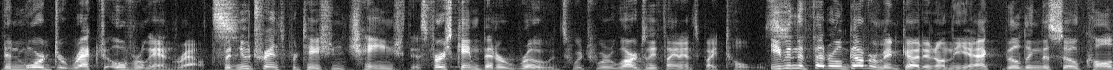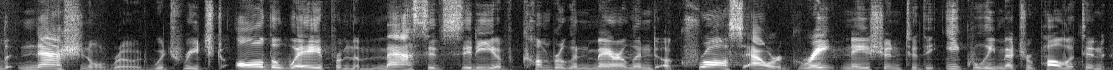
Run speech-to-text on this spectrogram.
than more direct overland routes. But new transportation changed this. First came better roads, which were largely financed by tolls. Even the federal government got in on the act, building the so-called National Road, which reached all the way from the massive city of Cumberland, Maryland, across our great nation to the equally metropolitan metropolitan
